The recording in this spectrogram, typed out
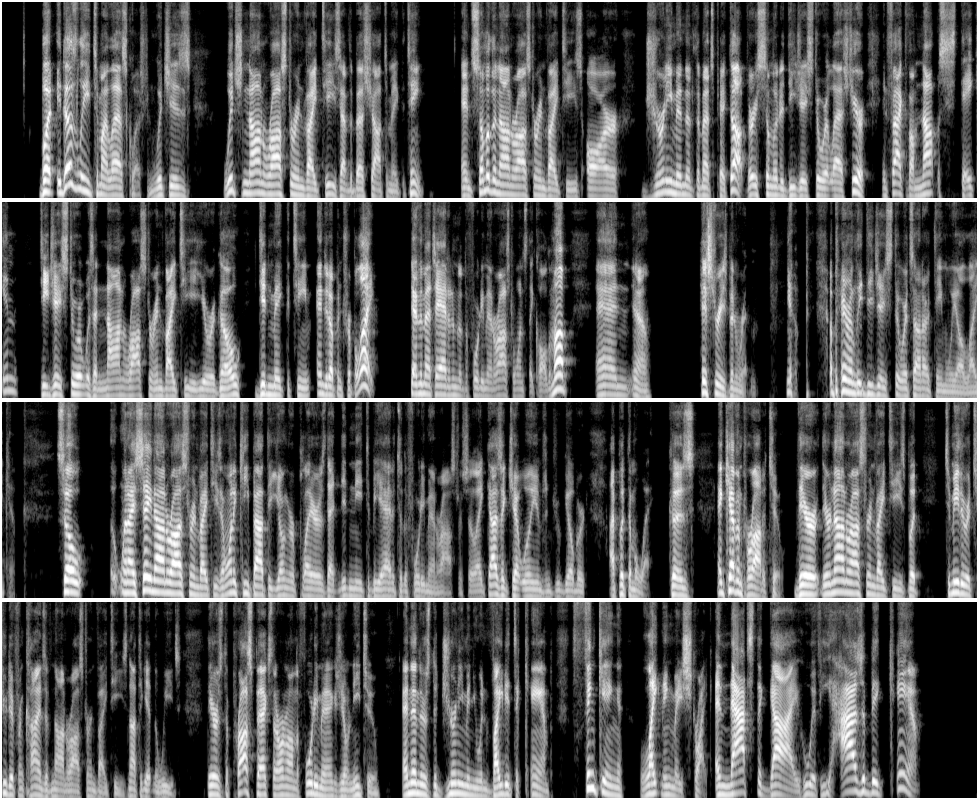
But it does lead to my last question, which is which non roster invitees have the best shot to make the team? And some of the non roster invitees are journeymen that the Mets picked up, very similar to DJ Stewart last year. In fact, if I'm not mistaken, DJ Stewart was a non roster invitee a year ago, didn't make the team, ended up in AAA. Then the Mets added him to the 40 man roster once they called him up. And, you know, history's been written. You know, apparently DJ Stewart's on our team and we all like him. So uh, when I say non-roster invitees, I want to keep out the younger players that didn't need to be added to the 40-man roster. So like guys like Jett Williams and Drew Gilbert, I put them away because and Kevin Parada too. They're they're non-roster invitees, but to me there are two different kinds of non-roster invitees. Not to get in the weeds. There's the prospects that aren't on the 40-man because you don't need to, and then there's the journeyman you invited to camp thinking lightning may strike, and that's the guy who, if he has a big camp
